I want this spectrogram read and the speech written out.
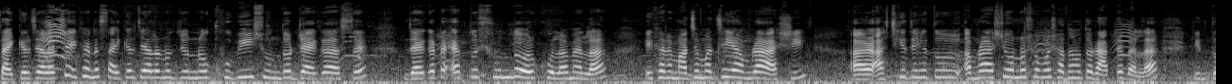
সাইকেল চালাচ্ছে। এখানে সাইকেল চালানোর জন্য খুবই সুন্দর জায়গা আছে। জায়গাটা এত সুন্দর, খোলামেলা। এখানে মাঝে মাঝেই আমরা আসি। আর আজকে যেহেতু আমরা আসি অন্য সময় সাধারণত রাতে বেলা, কিন্তু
